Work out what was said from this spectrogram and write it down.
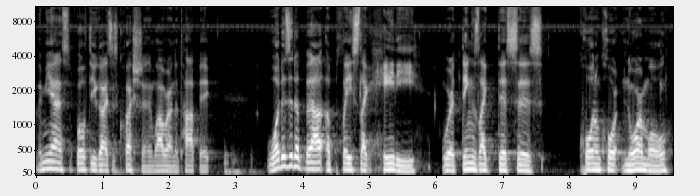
Let me ask both of you guys this question while we're on the topic. What is it about a place like Haiti where things like this is quote unquote normal?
